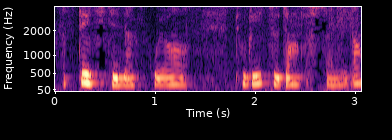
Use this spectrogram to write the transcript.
아트지 제작이고요. 둘이 두장 줬습니다.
